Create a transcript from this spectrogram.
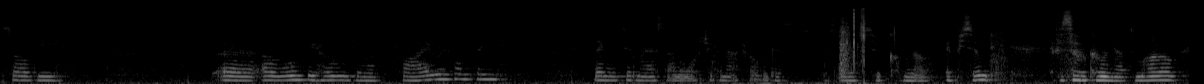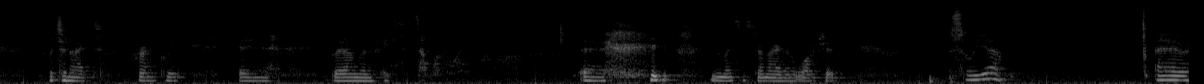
so I'll be. Uh, I won't be home until like five or something. I'm gonna sit my ass down and watch Supernatural because there's an episode coming out. Episode, episode coming out tomorrow or tonight, frankly. Uh, but I'm gonna fix it some other way. Uh, my sister and I are gonna watch it. So yeah. Uh,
